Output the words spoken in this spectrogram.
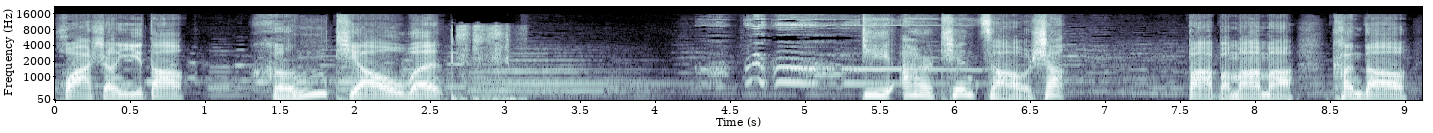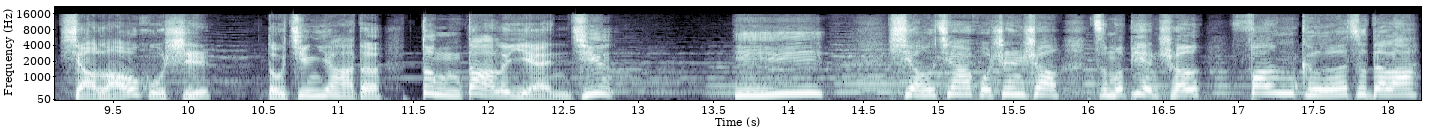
画上一道横条纹。第二天早上，爸爸妈妈看到小老虎时，都惊讶地瞪大了眼睛。咦，小家伙身上怎么变成方格子的啦？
